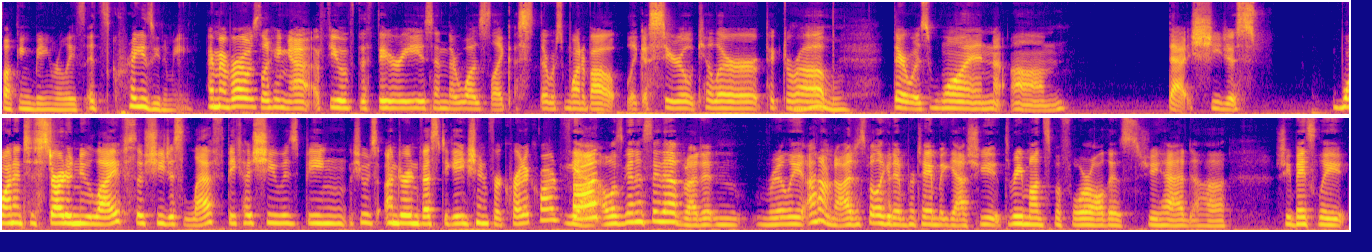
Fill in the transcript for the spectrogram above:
fucking being released. It's crazy to me. I remember I was looking at a few of the theories, and there was like there was one about like a serial killer picked her up. Mm. There was one um, that she just wanted to start a new life, so she just left because she was being she was under investigation for credit card fraud. Yeah, I was gonna say that, but I didn't really. I don't know. I just felt like it didn't pertain. But yeah, she three months before all this, she had uh, she basically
